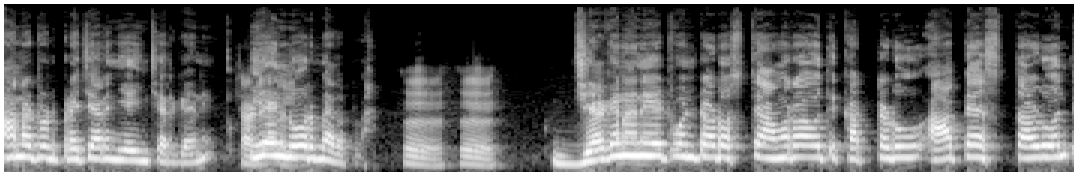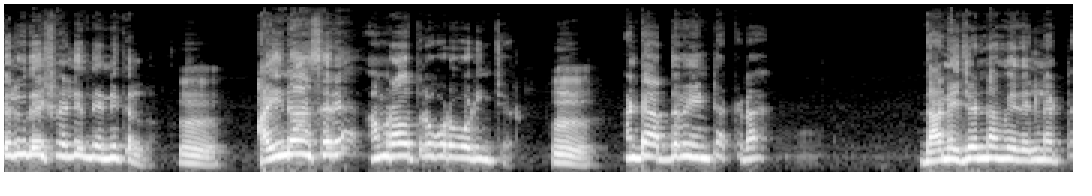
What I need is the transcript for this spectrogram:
అన్నటువంటి ప్రచారం చేయించారు కానీ ఏం నోరు ఉమ్, జగన్ అనేటువంటి వాడు వస్తే అమరావతి కట్టడు ఆపేస్తాడు అని తెలుగుదేశం వెళ్ళింది ఎన్నికల్లో. అయినా సరే అమరావతిలో కూడా ఓడించారు. అంటే అర్థం ఏంటి అక్కడ? దాని ఎజెండా మీద వెళ్ళినట్ట?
